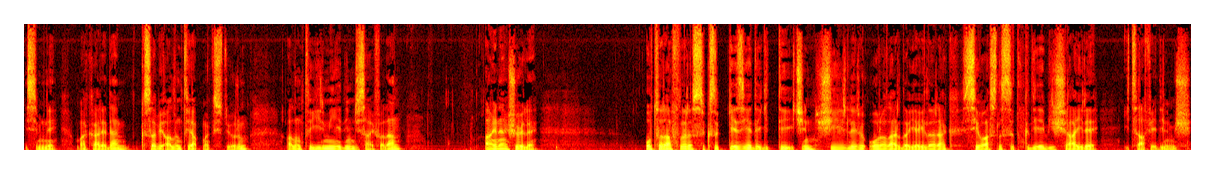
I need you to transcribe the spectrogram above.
isimli makaleden kısa bir alıntı yapmak istiyorum. Alıntı 27. sayfadan. Aynen şöyle. O taraflara sık sık geziye de gittiği için şiirleri oralarda yayılarak Sivaslı Sıtkı diye bir şaire ithaf edilmiş.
